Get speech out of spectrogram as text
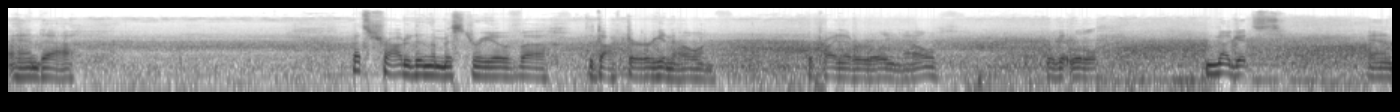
And uh, that's shrouded in the mystery of uh, the doctor, you know, and we'll probably never really know. We'll get little nuggets, and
